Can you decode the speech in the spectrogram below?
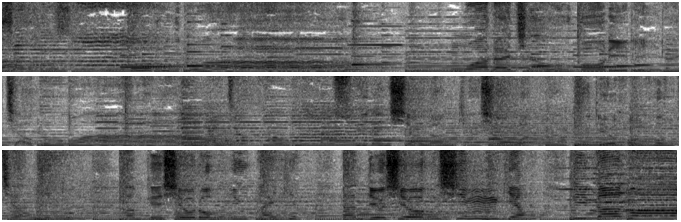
伞，雨愈大，我来照顾你，你来照顾我。虽然双人行相偎，遇着风雨这么大，坎坷小路又歹行，咱着小心行。你甲我。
